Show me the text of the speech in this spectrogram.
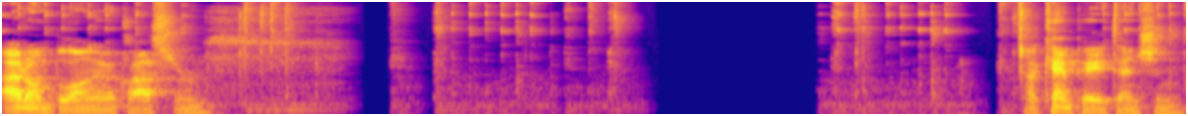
I don't belong in a classroom. I can't pay attention.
